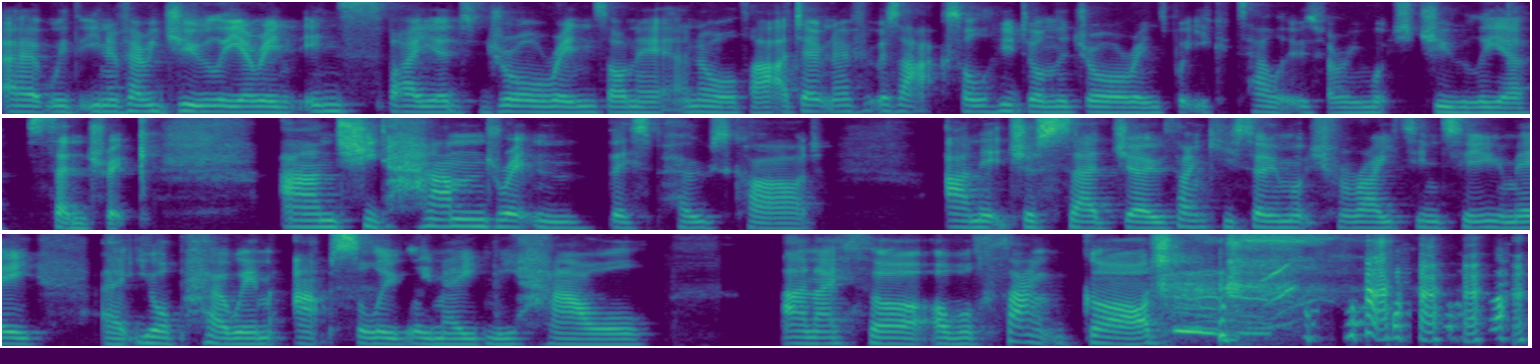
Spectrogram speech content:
uh, with you know very Julia in, inspired drawings on it and all that. I don't know if it was Axel who done the drawings, but you could tell it was very much Julia centric. And she'd handwritten this postcard, and it just said, "Jo, thank you so much for writing to me. Uh, your poem absolutely made me howl." And I thought, "Oh well, thank God."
